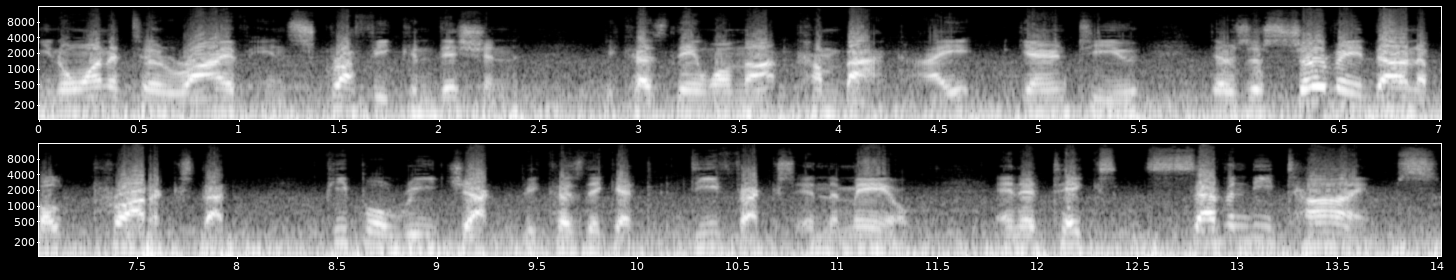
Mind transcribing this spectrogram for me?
You don't want it to arrive in scruffy condition because they will not come back. I guarantee you, there's a survey done about products that people reject because they get defects in the mail, and it takes 70 times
